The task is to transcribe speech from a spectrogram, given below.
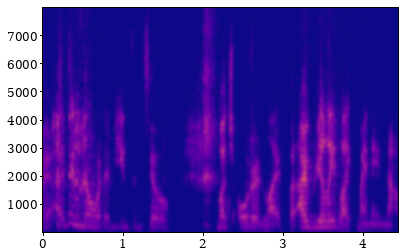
I, I didn't know what it means until much older in life but i really like my name now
